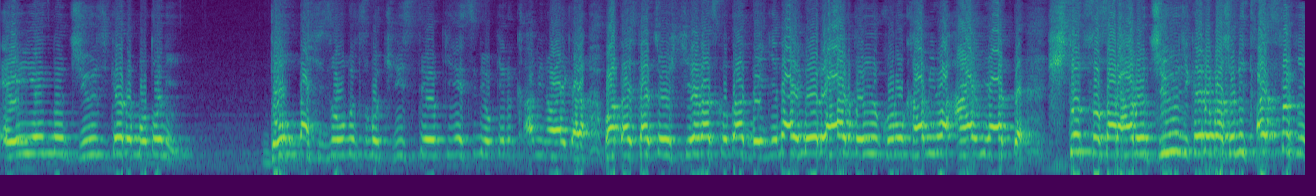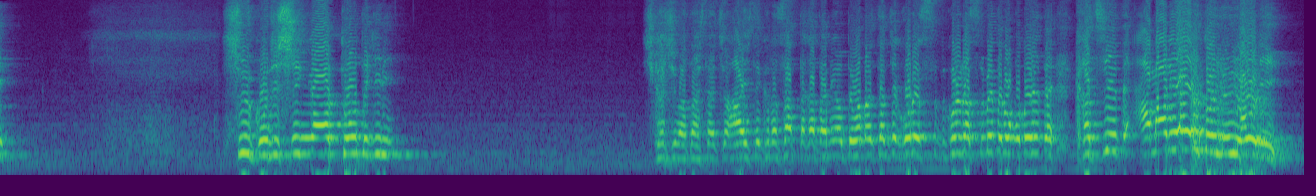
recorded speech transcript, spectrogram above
永遠の十字架のもとにどんな被造物もキリストをキリストにおける神の愛から私たちを引き離すことはできないのであるというこの神の愛にあって一つとされあの十字架の場所に立つ時主ご自身が圧倒的にしかし私たちを愛してくださった方によって私たちはこれこれら全てのことによって勝ち得てあまりあるというように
